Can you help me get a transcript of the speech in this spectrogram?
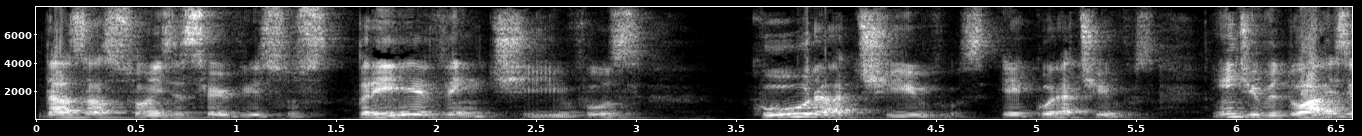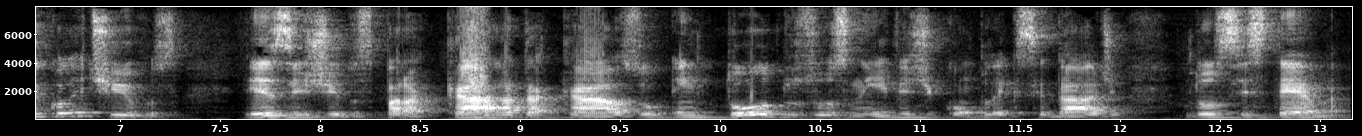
das ações e serviços preventivos, curativos e curativos, individuais e coletivos, exigidos para cada caso em todos os níveis de complexidade do sistema.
